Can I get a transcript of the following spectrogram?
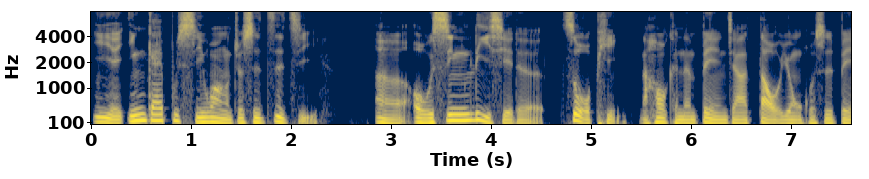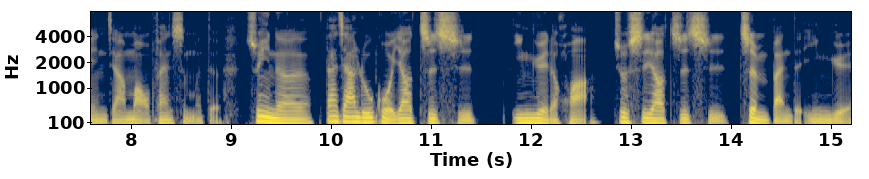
也应该不希望就是自己。呃，呕心沥血的作品，然后可能被人家盗用，或是被人家冒犯什么的。所以呢，大家如果要支持音乐的话，就是要支持正版的音乐。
